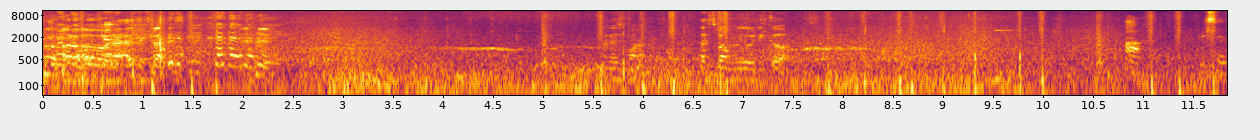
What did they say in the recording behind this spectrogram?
Whoa, that was close. There's one. That's one we already got. Oh, this is.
